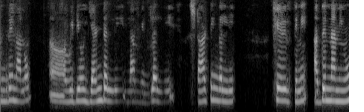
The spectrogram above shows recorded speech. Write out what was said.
ಅಂದ್ರೆ ನಾನು ವಿಡಿಯೋ ಎಂಡ್ ಅಲ್ಲಿ, ಇಲ್ಲ ಮಿಡ್ಲಲ್ಲಿ ಸ್ಟಾರ್ಟಿಂಗ್ ಅಲ್ಲಿ ಹೇಳ್ತೀನಿ. ಅದನ್ನ ನೀವು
